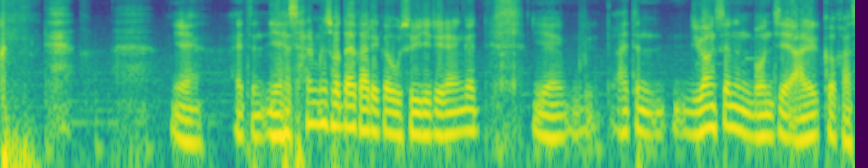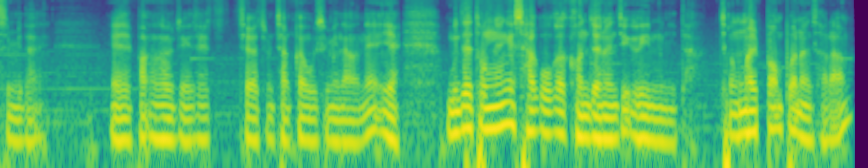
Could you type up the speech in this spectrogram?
예. 하여튼 예 삶은 소다가리가 웃을 일이라는 건 예, 뭐, 하여튼 뉘앙스는 뭔지 알 것 같습니다. 예, 방송 중에 제- 제가 좀 잠깐 웃음이 나오네. 예, 문 대통령의 사고가 건전한지 의문이다. 정말 뻔뻔한 사람.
